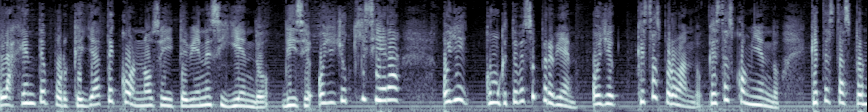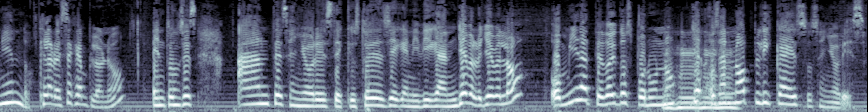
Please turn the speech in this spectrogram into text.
la gente porque ya te conoce y te viene siguiendo, dice, oye, yo quisiera, oye, como que te ves súper bien, oye, ¿qué estás probando? ¿Qué estás comiendo? ¿Qué te estás poniendo? Claro, ese ejemplo, ¿no? Entonces, antes, señores, de que ustedes lleguen y digan, llévelo, llévelo, o mira, te doy dos por uno, ya, o sea, no aplica eso, señores.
